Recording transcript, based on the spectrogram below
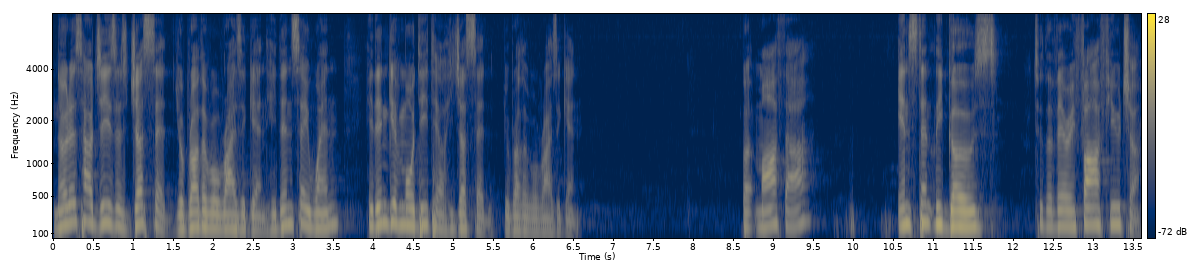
Notice how Jesus just said, Your brother will rise again. He didn't say when, he didn't give more detail. He just said, Your brother will rise again. But Martha instantly goes to the very far future.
